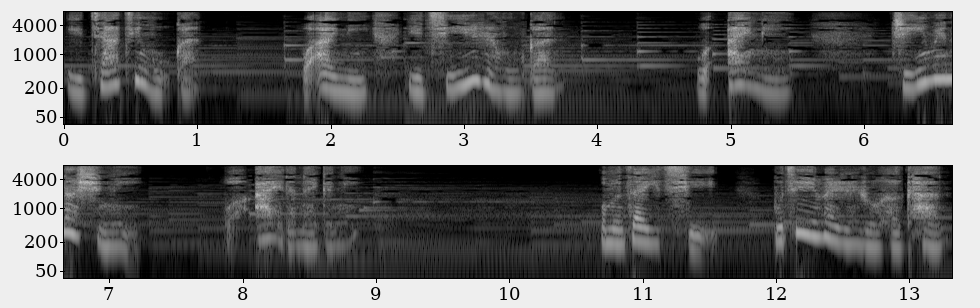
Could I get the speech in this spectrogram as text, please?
与家境无关。我爱你与其余人无关，我爱你，只因为那是你，我爱的那个你。我们在一起，不介意外人如何看，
